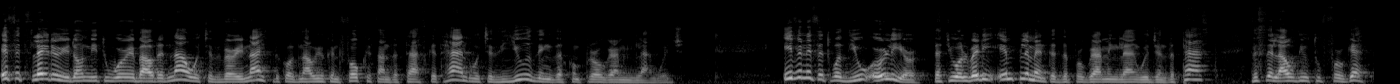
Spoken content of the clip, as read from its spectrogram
If it's later, you don't need to worry about it now, which is very nice because now you can focus on the task at hand, which is using the programming language. Even if it was you earlier, that you already implemented the programming language in the past, this allows you to forget.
